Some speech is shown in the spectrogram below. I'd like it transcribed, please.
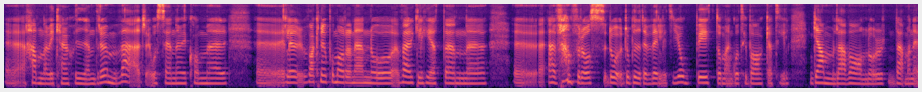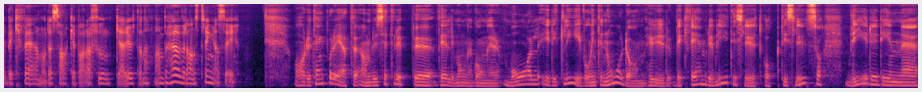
eh, hamnar vi kanske i en drömvärld. Och sen när vi kommer, eh, eller vaknar upp på morgonen och verkligheten eh, eh är framför oss, då, då blir det väldigt jobbigt och man går tillbaka till gamla vanor där man är bekväm och där saker bara funkar utan att man behöver anstränga sig. Och har du tänkt på det att om du sätter upp eh, väldigt många gånger mål i ditt liv och inte når dem, hur bekväm du blir till slut och till slut så blir det din eh,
